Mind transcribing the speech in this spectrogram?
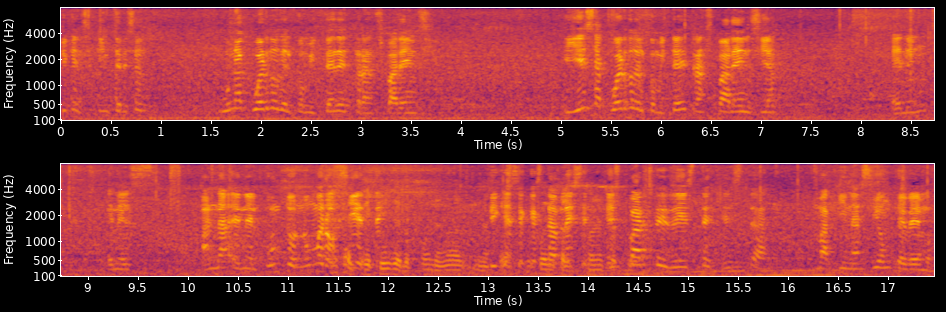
fíjense qué interesante, un acuerdo del Comité de Transparencia. Y ese acuerdo del Comité de Transparencia, en, en, el, en el punto número 7, fíjense que establece, es parte de este, esta maquinación que vemos.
